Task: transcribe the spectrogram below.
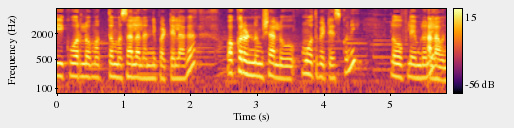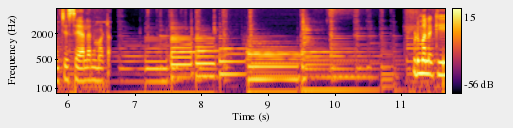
ఈ కూరలో మొత్తం మసాలాలన్నీ పట్టేలాగా ఒక్క రెండు నిమిషాలు మూత పెట్టేసుకొని లో ఫ్లేమ్లో అలా ఉంచేసేయాలన్నమాట. ఇప్పుడు మనకి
